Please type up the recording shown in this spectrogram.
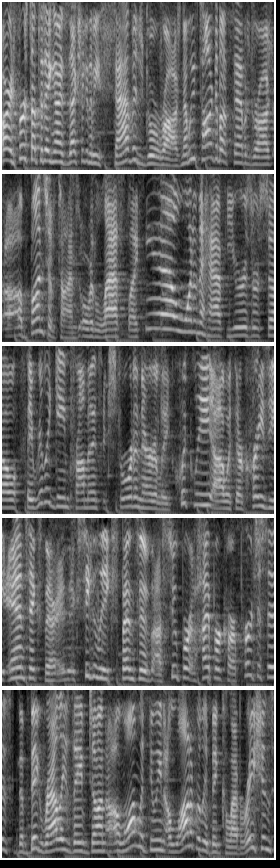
All right, first up today, guys, is actually gonna be Savage Garage. Now, we've talked about Savage Garage a, bunch of times over the last, like, yeah, one and a half years or so. They really gained prominence extraordinarily quickly uh, with their crazy antics, their exceedingly expensive uh, super and hypercar purchases, the big rallies they've done, along with doing a lot of really big collaborations,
